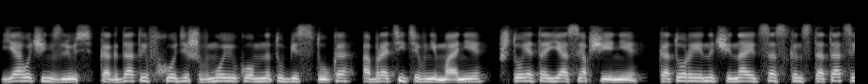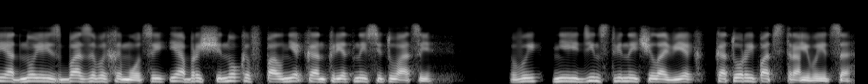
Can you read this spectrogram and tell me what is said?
Я очень злюсь, когда ты входишь в мою комнату без стука. Обратите внимание, что это я сообщение, которое начинается с констатации одной из базовых эмоций и обращено ко вполне конкретной ситуации. Вы не единственный человек, который подстраивается.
